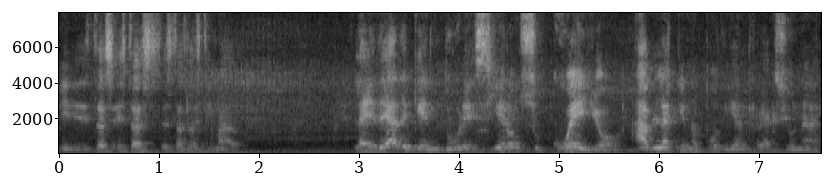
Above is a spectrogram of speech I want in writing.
y estás, estás, estás lastimado. La idea de que endurecieron su cuello habla que no podían reaccionar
